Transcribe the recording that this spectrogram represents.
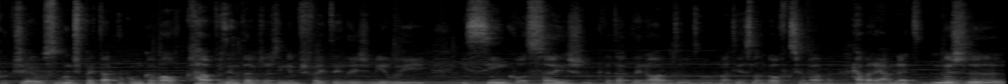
porque já é o segundo espetáculo com um cavalo que lá apresentamos. Nós tínhamos feito em 2000 e e cinco ou seis, um espetáculo enorme do, do Matias Langhoff que se chamava Cabaret Hamlet. Mas uh,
